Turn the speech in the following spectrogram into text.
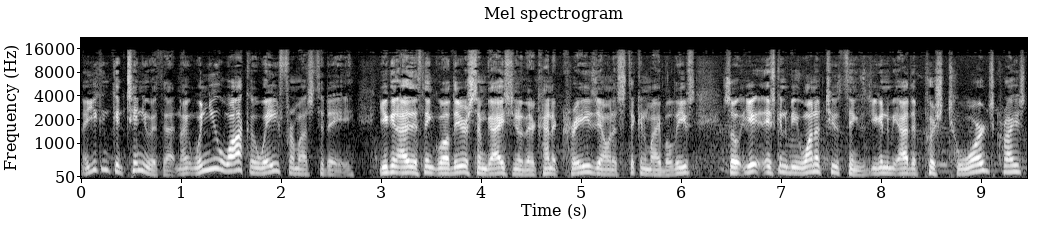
Now, you can continue with that. Now, when you walk away from us today, you can either think, well, there are some guys, you know, they're kind of crazy. I want to stick in my beliefs. So it's going to be one of two things. You're going to be either pushed towards Christ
